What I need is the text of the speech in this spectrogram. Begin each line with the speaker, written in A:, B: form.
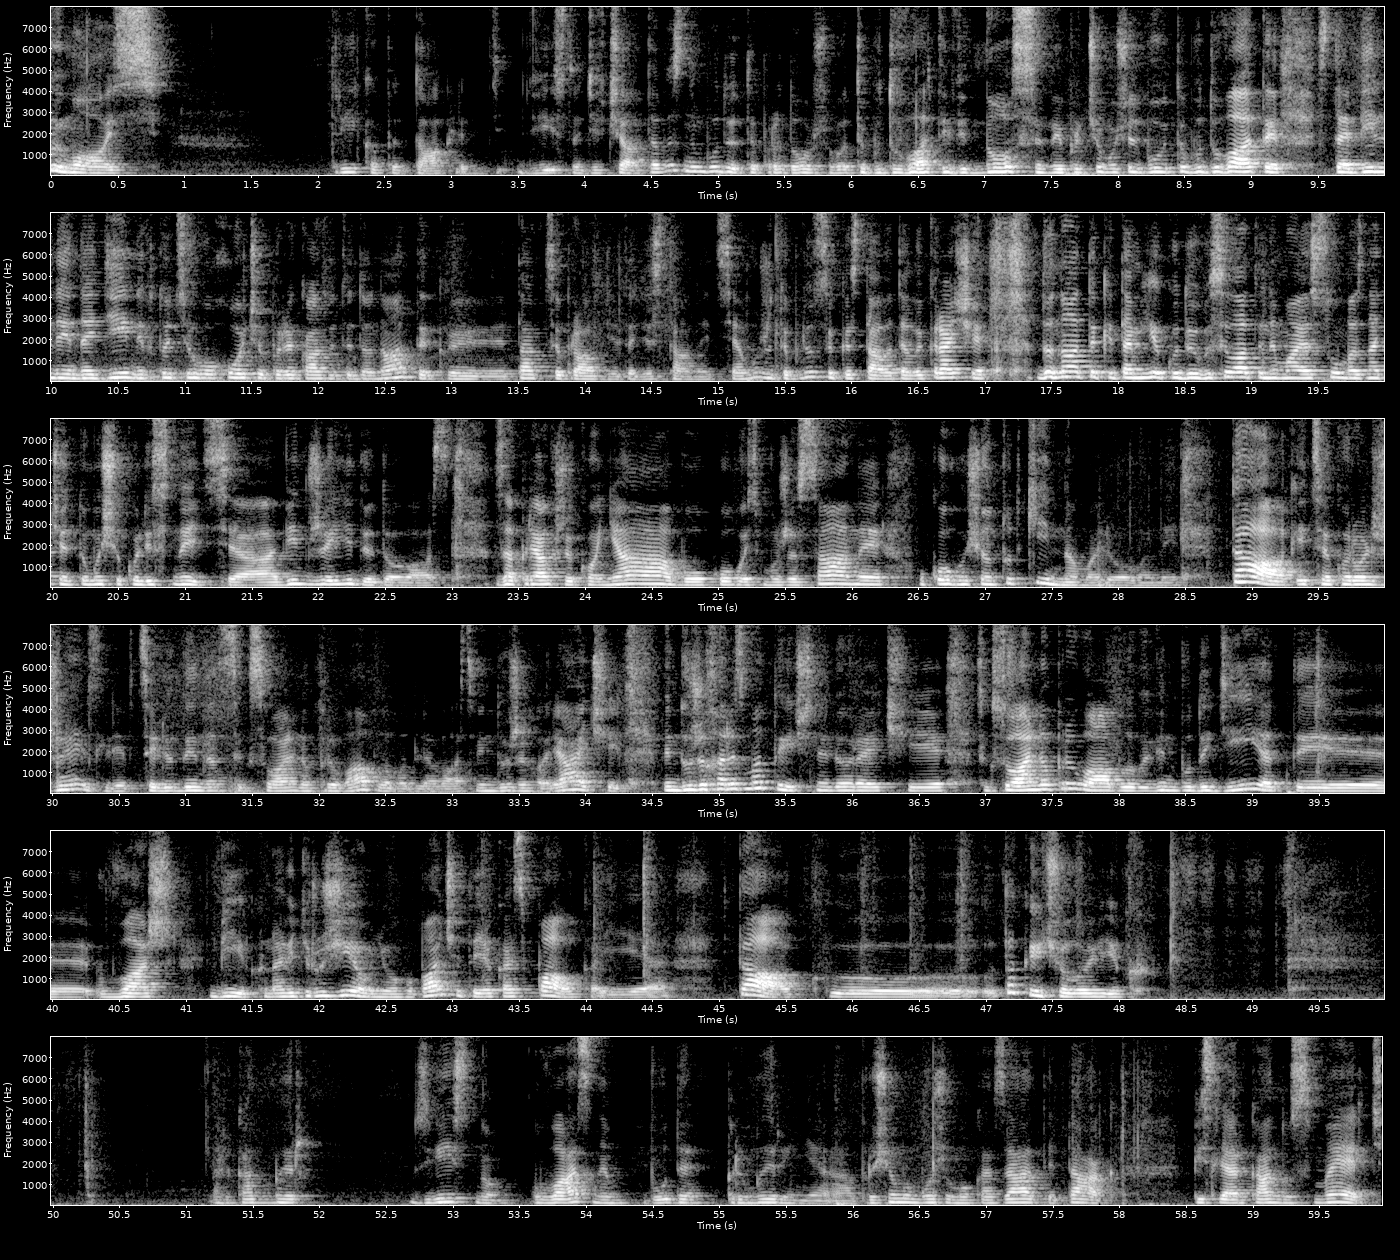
A: Дивимось. Трійка пентаклів, Ді- дійсно, дівчата, ви з ним будете продовжувати будувати відносини, причому щось будете будувати стабільний, надійний. Хто цього хоче, переказуйте донатики. Так це правді тоді станеться. Можете плюсики ставити, але краще донатики там є, куди висилати, немає сума, значить, тому що колісниця, а він вже їде до вас, запрягши коня, або у когось може сани, у когось що тут кінь намальований. Так, і це король жезлів, це людина сексуально приваблива для вас. Він дуже гарячий, він дуже харизматичний, до речі, сексуально привабливий. Він буде діяти в ваш бік. Навіть ружє у нього, бачите, якась палка є. Так, е, такий чоловік. Аркан мир. Звісно, у вас ним буде примирення. Про що ми можемо казати? Так, після аркану смерть.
